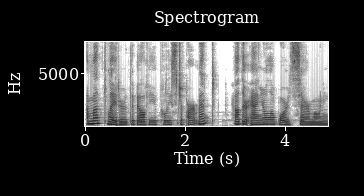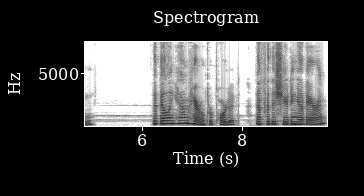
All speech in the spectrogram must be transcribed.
A month later, the Bellevue Police Department held their annual awards ceremony. The Bellingham Herald reported that for the shooting of Aaron,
